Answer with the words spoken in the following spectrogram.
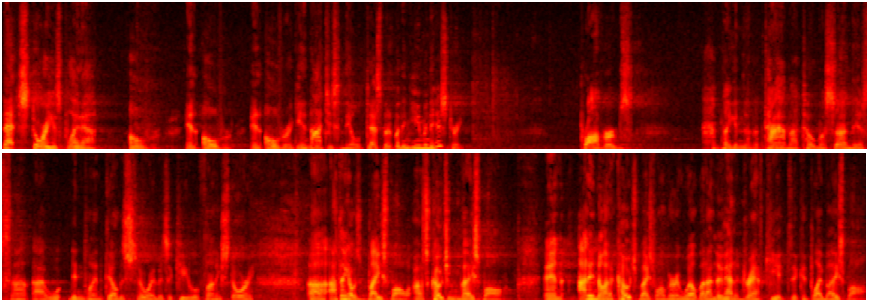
That story has played out over and over and over again, not just in the Old Testament, but in human history. Proverbs, I'm thinking of the time I told my son this. I I w- didn't plan to tell this story, but it's a cute little funny story. Uh, I think it was baseball. I was coaching baseball. And I didn't know how to coach baseball very well, but I knew how to draft kids that could play baseball.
